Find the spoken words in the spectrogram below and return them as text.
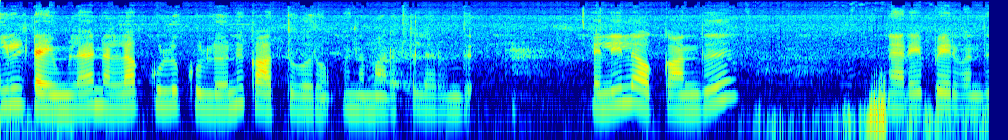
வெயில் டைமில் நல்லா குளு குளுன்னு காற்று வரும் இந்த மரத்துலேருந்து. வெளியில் உட்காந்து நிறைய பேர் வந்து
